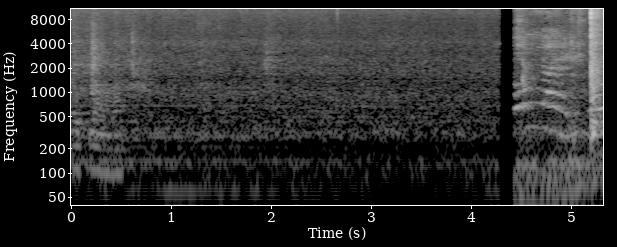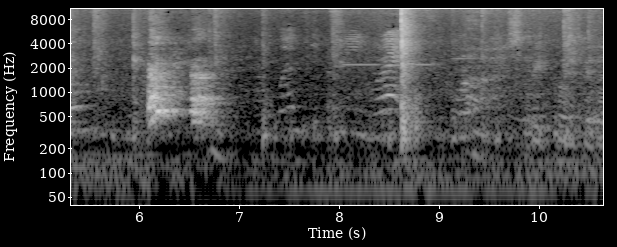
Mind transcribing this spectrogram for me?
Wait lang ha. Oh, yeah, it's good. One, two, three, right. Straight from kita.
